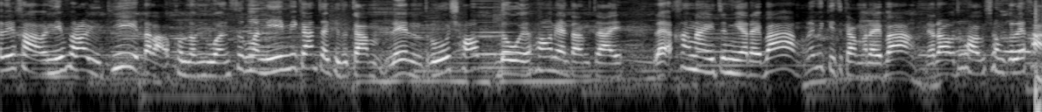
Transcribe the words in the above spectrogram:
วัสดีค่ะ วันนี้พวกเราอยู่ที่ตลาดคนลำดวน ซึ่งวันนี้มีการจัดกิจกรรมเล่นรู้ช็อปโดยห้องเรียนตามใจ และข้างในจะมีอะไรบ้าง และมีกิจกรรมอะไรบ้าง เดี๋ยวเราจะพาไปชมกันเลยค่ะ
